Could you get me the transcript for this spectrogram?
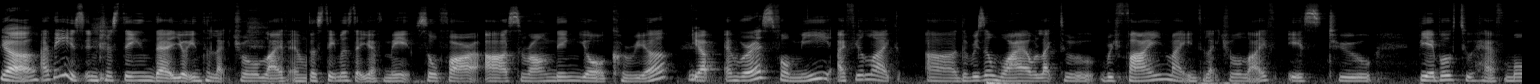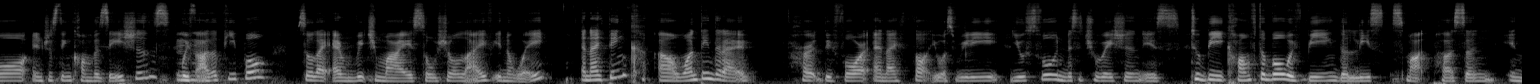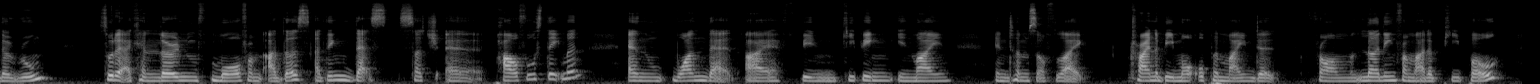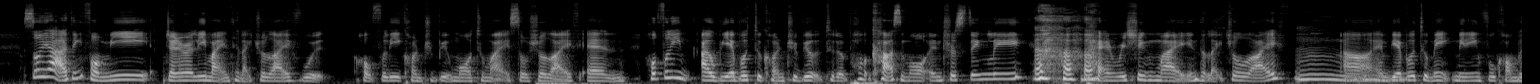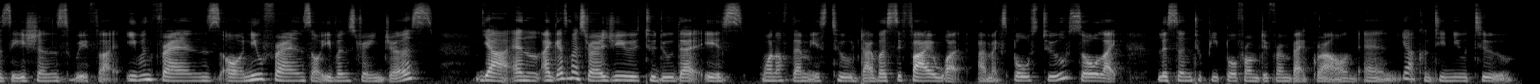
Yeah. I think it's interesting that your intellectual life and the statements that you have made so far are surrounding your career. Yep. And whereas for me, I feel like uh, the reason why I would like to refine my intellectual life is to be able to have more interesting conversations with other people. So, like, enrich my social life in a way. And I think uh, one thing that I've heard before and I thought it was really useful in this situation is to be comfortable with being the least smart person in the room so that I can learn more from others. I think that's such a powerful statement and one that I've been keeping in mind in terms of like trying to be more open minded from learning from other people. So yeah, I think for me, generally my intellectual life would hopefully contribute more to my social life and hopefully I'll be able to contribute to the podcast more interestingly by enriching my intellectual life uh, and be able to make meaningful conversations with like even friends or new friends or even strangers. Yeah and i guess my strategy to do that is one of them is to diversify what i'm exposed to. So like listen to people from different background and yeah continue to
